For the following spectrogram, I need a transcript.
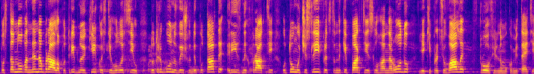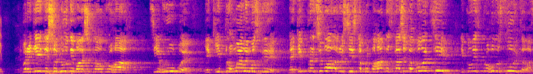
Постанова не набрала потрібної кількості голосів. До трибуни вийшли депутати різних фракцій, у тому числі і представники партії «Слуга народу», які працювали в профільному комітеті. Ви що люди ваші на округах, ці групи, яким промили мозги, на яких працювала російська пропаганда, скажуть вам молодці і колись проголосують за вас.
